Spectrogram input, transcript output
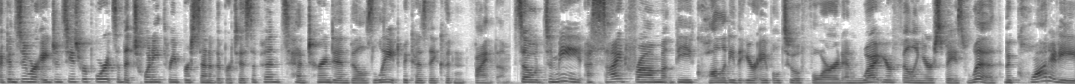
A consumer agency's report said that 23% of the participants had turned in bills late because they couldn't find them. So, to me, aside from the quality that you're able to afford and what you're filling your space with, the quantity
